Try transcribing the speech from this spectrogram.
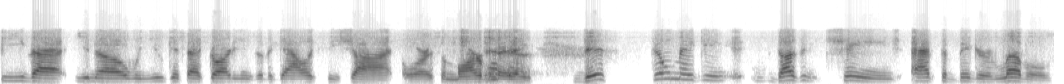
be that, you know, when you get that Guardians of the Galaxy shot or some Marvel Yeah. thing. This filmmaking it doesn't change at the bigger levels.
